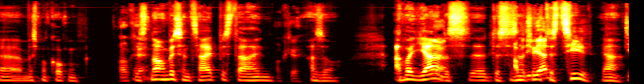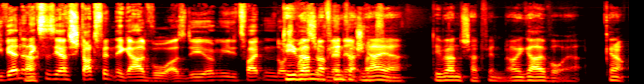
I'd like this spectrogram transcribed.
Äh, müssen wir gucken. Okay. Ist noch ein bisschen Zeit bis dahin. Okay. Also aber ja, ja. Das, äh, das ist Aber natürlich werden, das Ziel. Ja, die werden klar. nächstes Jahr stattfinden, egal wo. Also die irgendwie die zweiten deutschen Die werden auf jeden Fall, ja, ja, die werden stattfinden, aber egal wo, ja, genau.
